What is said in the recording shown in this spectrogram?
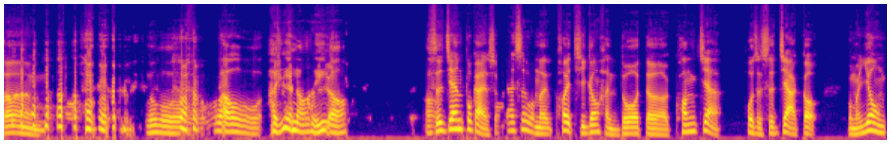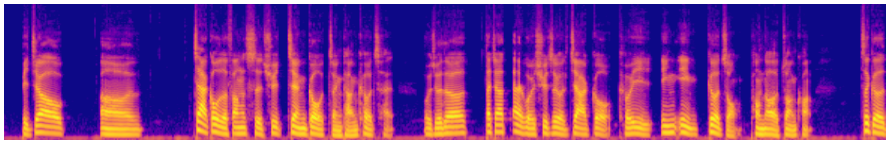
嗯，哦，很硬哦，很硬 哦。时间不敢说，但是我们会提供很多的框架或者是架构，我们用比较呃架构的方式去建构整堂课程。我觉得大家带回去这个架构，可以因应各种碰到的状况。这个。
